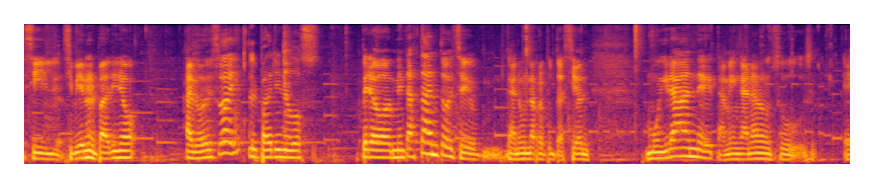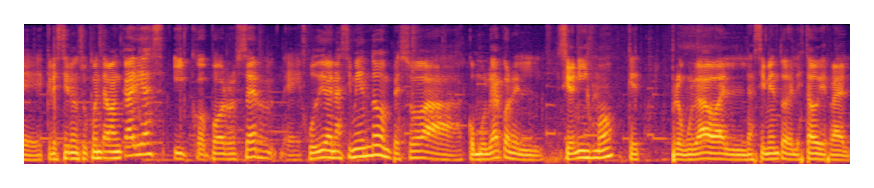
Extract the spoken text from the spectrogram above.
Si, si vieron el padrino, algo de eso hay. El Padrino 2. Pero mientras tanto, él se ganó una reputación muy grande. También ganaron sus. eh, crecieron sus cuentas bancarias. Y por ser eh, judío de nacimiento, empezó a comulgar con el sionismo que promulgaba el nacimiento del Estado de Israel.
